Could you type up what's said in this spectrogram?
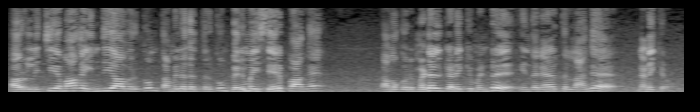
அவர்கள் நிச்சயமாக இந்தியாவிற்கும் தமிழகத்திற்கும் பெருமை சேர்ப்பாங்க. நமக்கு ஒரு மெடல் கிடைக்கும் என்று இந்த நேரத்தில் நாங்கள் நினைக்கிறோம்.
